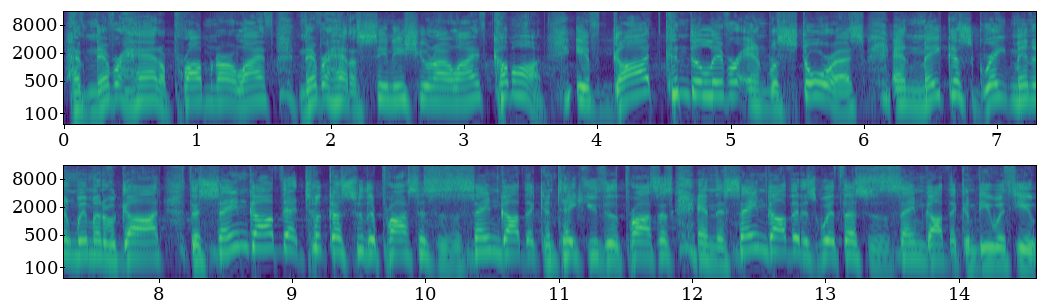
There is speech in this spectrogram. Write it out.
have never had a problem in our life, never had a sin issue in our life? Come on. If God can deliver and restore us and make us great men and women of God, the same God that took us through the process is the same God that can take you through the process, and the same God that is with us is the same God that can be with you.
